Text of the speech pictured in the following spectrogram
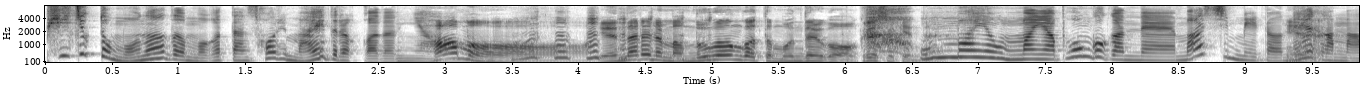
피죽도 못 얻어 먹었다는 소리 많이 들었거든요. 하모 옛날에는 막 무거운 것도 못 들고 그랬었겠네. 엄마야, 엄마야, 본 것 같네. 맞습니다. 예. 내가 막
